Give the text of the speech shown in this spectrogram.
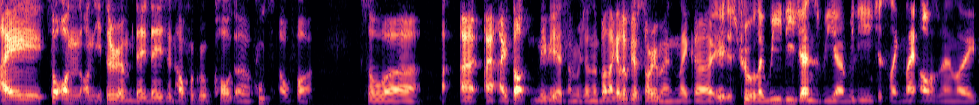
I so on on Ethereum, there, there is an alpha group called uh, Hoots Alpha. So, uh, I, I I thought maybe as some redundant, but like I love your story, man. Like, uh, it, it's true. Like we degens, we are really just like night owls, man. Like,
